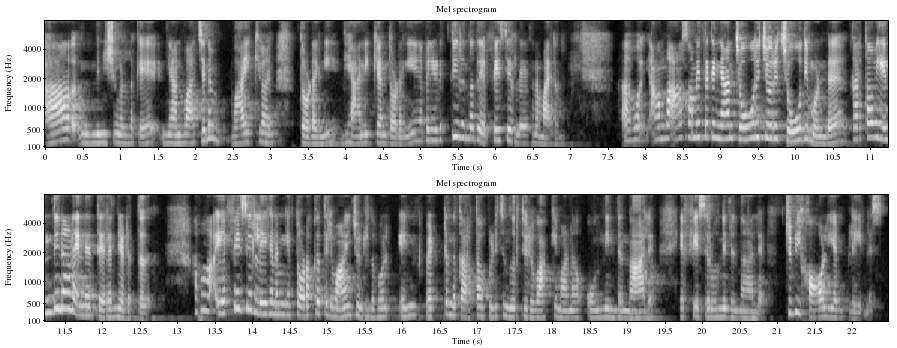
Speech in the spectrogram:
ആ നിമിഷങ്ങളിലൊക്കെ ഞാൻ വചനം വായിക്കുവാൻ തുടങ്ങി ധ്യാനിക്കാൻ തുടങ്ങി. അപ്പം എടുത്തിരുന്നത് എഫ് എ സി ലേഖനമായിരുന്നു അപ്പോൾ ആ സമയത്തൊക്കെ ഞാൻ ചോദിച്ചൊരു ചോദ്യമുണ്ട്. കർത്താവ് എന്തിനാണ് എന്നെ തിരഞ്ഞെടുത്തത്? അപ്പോൾ എഫ് എ സി ഒരു ലേഖനം ഇങ്ങനെ തുടക്കത്തിൽ വാങ്ങിച്ചുകൊണ്ടിരുന്നപ്പോൾ എനിക്ക് പെട്ടെന്ന് കർത്താവ് പിടിച്ചു നിർത്തിയൊരു വാക്യമാണ് ഒന്നിന്റെ നാല്. എഫ് എ സി ഒന്നിന്റെ നാല്. To be holy and blameless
